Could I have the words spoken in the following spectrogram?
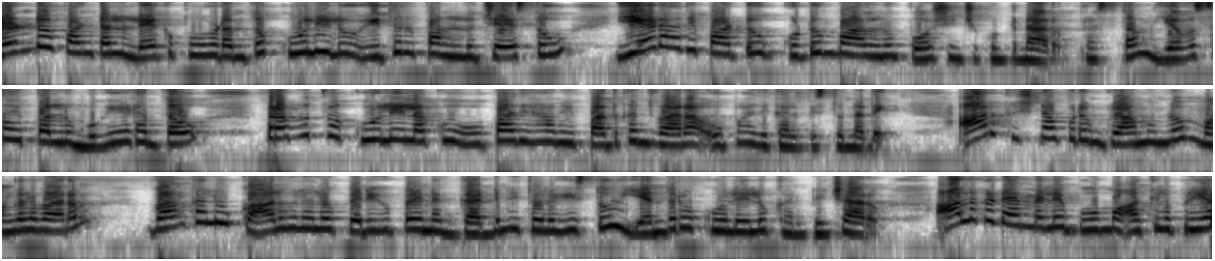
రెండో పంటలు లేకపోవడంతో కూలీలు ఇతర పనులు చేస్తూ ఏడాది పాటు కుటుంబాలను పోషించుకుంటున్నారు. ప్రస్తుతం వ్యవసాయ పనులు ముగియడంతో ప్రభుత్వ కూలీలకు ఉపాధి హామీ పథకం ద్వారా ఉపాధి కల్పిస్తున్నది. ఆర్. కృష్ణాపురం గ్రామంలో మంగళవారం వంకలు కాలువలలో పెరిగిపోయిన గడ్డిని తొలగిస్తూ ఎందరో కూలీలు కనిపించారు. ఆలగడ్డ ఎమ్మెల్యే భూమా అఖిలప్రియ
